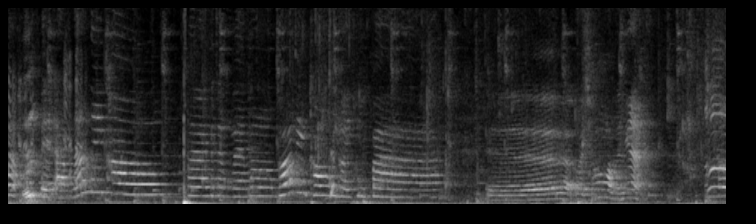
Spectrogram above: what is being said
วเฮ้ย เป็ดอาบน้ำในคลองปลากระจังแรงมองเพราะในคลองมีหอยปูปลาเออเออชอบนะเนี่ยชอบ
